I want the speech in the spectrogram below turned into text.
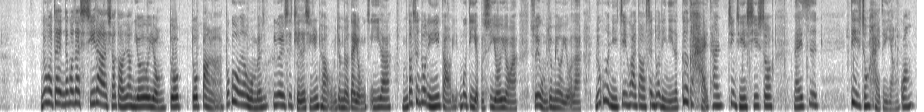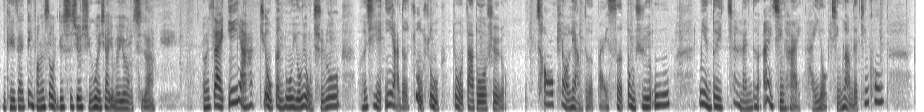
如果在能够在希腊小岛上游游泳，多多棒啊！不过呢，我们因为是铁人行军团，我们就没有带泳衣啦。我们到圣托里尼岛目的也不是游泳啊，所以我们就没有游啦。如果你计划到圣托里尼的各个海滩，尽情的吸收来自地中海的阳光，你可以在订房的时候，跟事先询问一下有没有游泳池啊。而在伊亚就有更多游泳池喽，而且伊亚的住宿就大多是。超漂亮的白色洞穴屋，面对湛蓝的爱琴海，还有晴朗的天空。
